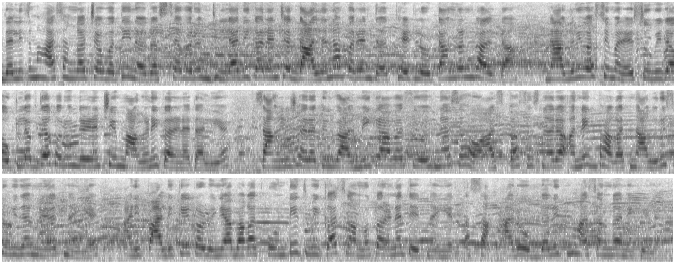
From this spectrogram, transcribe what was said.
दलित महासंघाच्या वतीनं रस्त्यावरून जिल्हाधिकाऱ्यांच्या दालनापर्यंत थेट लोटांगण घालता नागरी वस्तीमध्ये सुविधा उपलब्ध करून देण्याची मागणी करण्यात आली आहे. सांगली शहरातील वाल्मिकी आवास योजनासह आसपास असणाऱ्या अनेक भागात नागरी सुविधा मिळत नाही आहे आणि पालिकेकडून या भागात कोणतीच विकास कामं करण्यात येत नाही आहेत असा आरोप दलित महासंघाने केला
